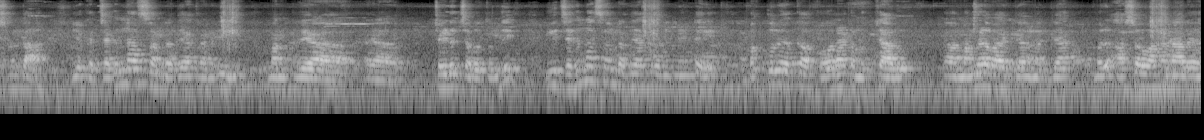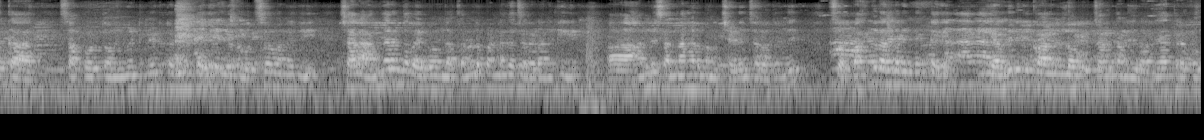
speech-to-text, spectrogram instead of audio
సంవత్సరంగా ఈ యొక్క జగన్నాథ స్వామి రథయాత్ర అనేది మనం చేయడం జరుగుతుంది. ఈ జగన్నాథ స్వామి రథయాత్ర ఏంటంటే భక్తుల యొక్క కోలాట నృత్యాలు మంగళవాద్యాల మధ్య మరియు అశ్వవాహనాల యొక్క సపోర్ట్తో వీటితో ఈ యొక్క ఉత్సవం అనేది చాలా అంగరంగ వైభవంగా కనుల పండుగ జరగడానికి అన్ని సన్నాహాలు మనం చేయడం జరుగుతుంది. సో భక్తులందరూ ఏంటంటే ఈ ఎంబీపీ కాలనీలో జరుగుతున్న ఈ రథయాత్రకు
